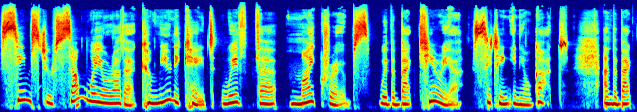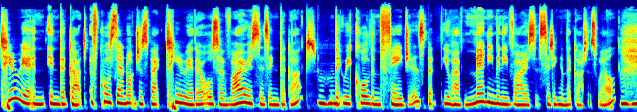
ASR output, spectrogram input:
Seems to some way or other communicate with the microbes, with the bacteria sitting in your gut. And the bacteria in, in the gut, of course, they're not just bacteria, there are also viruses in the gut. Mm-hmm. That we call them phages, but you have many, many viruses sitting in the gut as well. Mm-hmm.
